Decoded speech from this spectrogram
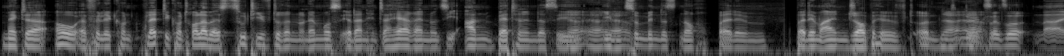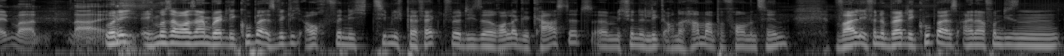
merkt er, oh, er verliert komplett die Kontrolle, aber er ist zu tief drin und er muss ihr dann hinterherrennen und sie anbetteln, dass sie Ja, ja, ihm ja. zumindest noch bei dem, bei dem einen Job hilft. Und du denkst halt so, nein, Mann, nein. Und ich, ich muss aber auch sagen, Bradley Cooper ist wirklich auch, finde ich, ziemlich perfekt für diese Rolle gecastet. Ähm, ich finde, legt auch eine Hammer-Performance hin, weil ich finde, Bradley Cooper ist einer von diesen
